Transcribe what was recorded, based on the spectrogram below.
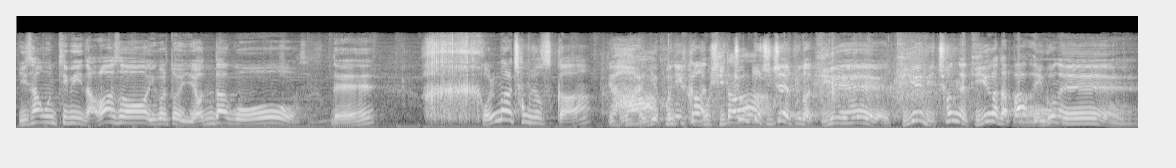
이상훈 TV 나와서 이걸 또 연다고 네. 하, 얼마나 참으셨을까? 야 와, 이게 보니까 멋있다. 뒤쪽도 진짜 예쁘다. 뒤에 뒤에 미쳤네. 뒤에가 다 빠, 이거네.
